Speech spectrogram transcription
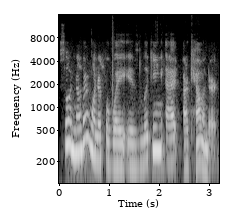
So, another wonderful way is looking at our calendar.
